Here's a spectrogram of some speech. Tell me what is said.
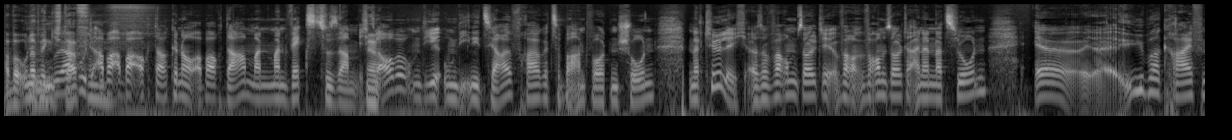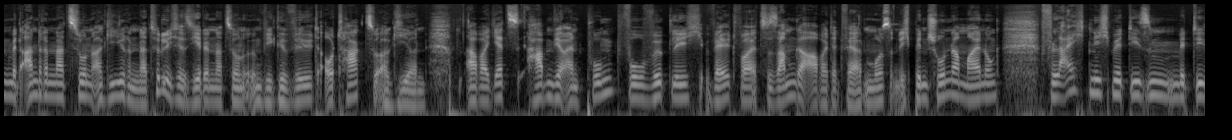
Aber unabhängig ja, davon. Gut, aber, aber auch da, genau, aber auch da, man, man wächst zusammen. Ich ja. glaube, um die, um die Initialfrage zu beantworten, schon, natürlich. Also warum sollte, warum, warum sollte eine Nation äh, übergreifend mit anderen Nationen agieren? Natürlich ist jede Nation irgendwie gewillt, autark zu agieren. Aber jetzt haben wir einen Punkt, wo wirklich weltweit zusammengearbeitet werden muss. Und ich bin schon der Meinung, vielleicht nicht mit diesem, mit, die,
